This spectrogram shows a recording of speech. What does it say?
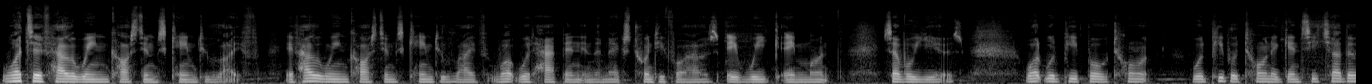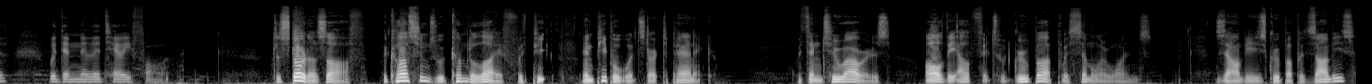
What if Halloween costumes came to life? If Halloween costumes came to life, what would happen in the next 24 hours, a week, a month, several years? What would people turn would people turn against each other? Would the military fall? To start us off, the costumes would come to life with pe- and people would start to panic. Within 2 hours, all the outfits would group up with similar ones. Zombies group up with zombies,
